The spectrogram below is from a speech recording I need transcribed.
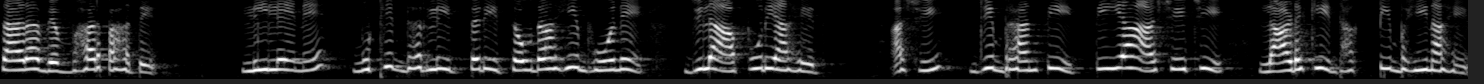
सारा व्यवहार पाहते. लीलेने मुठीत धरली तरी चौदाही भुवने जिला अपुरी आहेत. अशी जी भ्रांती ती या आशेची लाडकी धाकटी बहीण आहे.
